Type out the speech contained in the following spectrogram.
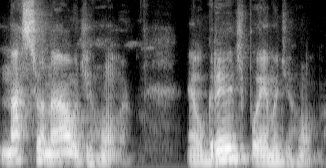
nacional de Roma. É o grande poema de Roma.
